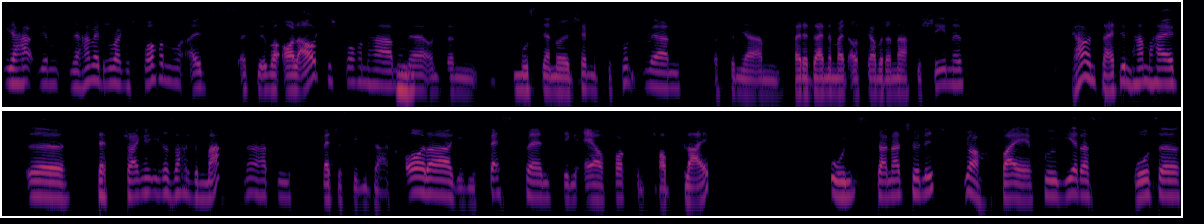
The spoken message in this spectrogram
wir, ha wir, wir haben ja drüber gesprochen, als, als wir über All Out gesprochen haben, Mhm. ne, und dann mussten ja neue Champions gefunden werden, was dann ja ähm, bei der Dynamite-Ausgabe danach geschehen ist. Ja, und seitdem haben halt äh, Death Triangle ihre Sache gemacht, ne, hatten Matches gegen die Dark Order, gegen die Best Friends, gegen Air Fox und Top Flight. Und dann natürlich, ja, bei Full Gear das große,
